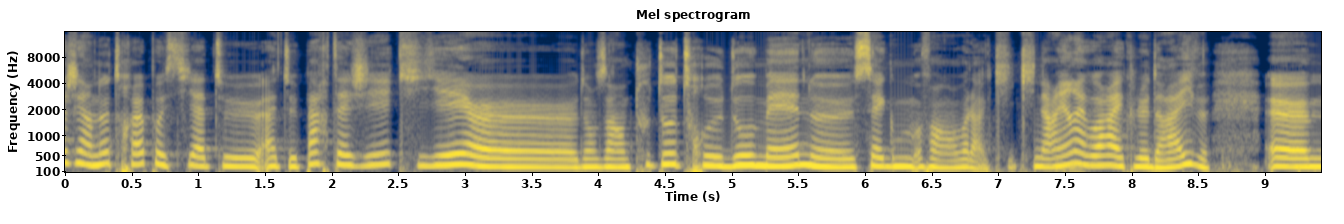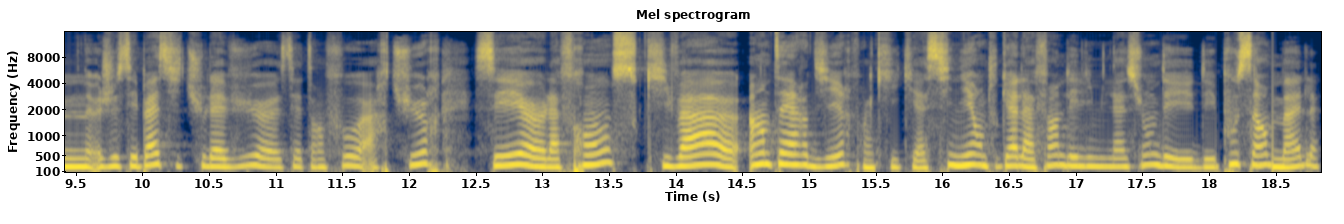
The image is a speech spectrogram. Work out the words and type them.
J'ai un autre up aussi à te, à te partager qui est euh, dans un tout autre domaine, euh, segment, enfin voilà, qui, qui n'a rien à voir avec le drive. Euh, je sais pas si tu l'as vu euh, cette info, Arthur. C'est euh, la France qui va interdire, enfin qui, qui a signé en tout cas la fin de l'élimination des, des poussins mâles.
